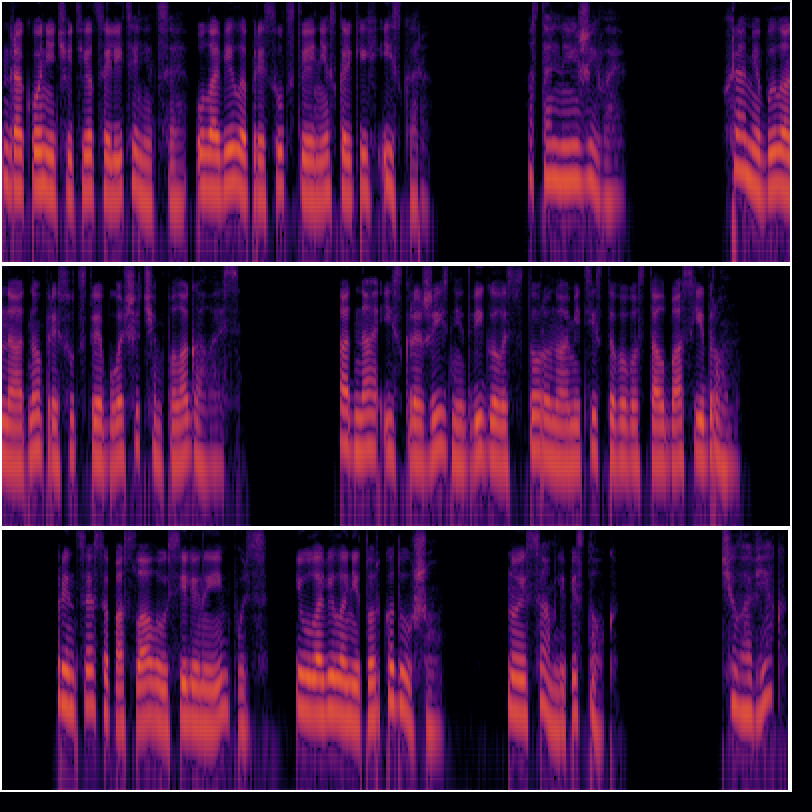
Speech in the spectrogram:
Драконий чутье целительницы уловило присутствие нескольких искр. Остальные живы. В храме было на одно присутствие больше, чем полагалось. Одна искра жизни двигалась в сторону аметистового столба с ядром. Принцесса послала усиленный импульс и уловила не только душу, но и сам лепесток. «Человек?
